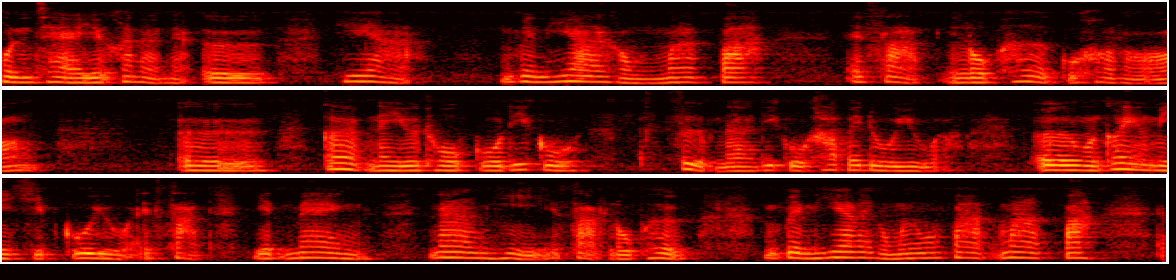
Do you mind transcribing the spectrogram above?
คนแชร์เยอะขนาดเนี้ยเออเฮียมันเป็นเฮียอะไรของมากปะไอสัตว์ลบเถอะกูขอร้อง เออ ก็แบบใน YouTube กูที่กูสืบนะที่กูเข้าไปดูอยู่อะเออ มันก็ยังมีคลิปกูอยู่ไอสัตว์เย็ดแม่งนั่งหีสัตว์ลบเถอะมึงเป็นเฮียอะไรของมึงมากมากปะ ไอ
